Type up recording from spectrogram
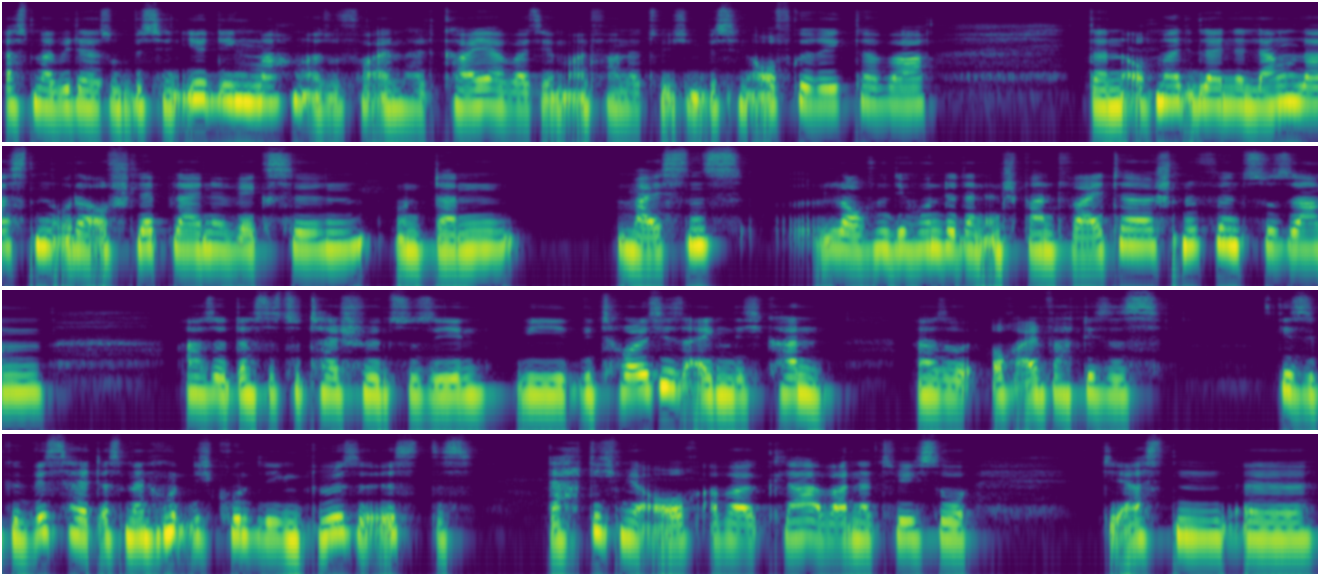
erstmal wieder so ein bisschen ihr Ding machen, also vor allem halt Kaya, weil sie am Anfang natürlich ein bisschen aufgeregter war, dann auch mal die Leine lang lassen oder auf Schleppleine wechseln und dann meistens laufen die Hunde dann entspannt weiter, schnüffeln zusammen, also das ist total schön zu sehen, wie, wie toll sie es eigentlich kann. Also auch einfach dieses, diese Gewissheit, dass mein Hund nicht grundlegend böse ist, das dachte ich mir auch. Aber klar, waren natürlich so die ersten äh,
